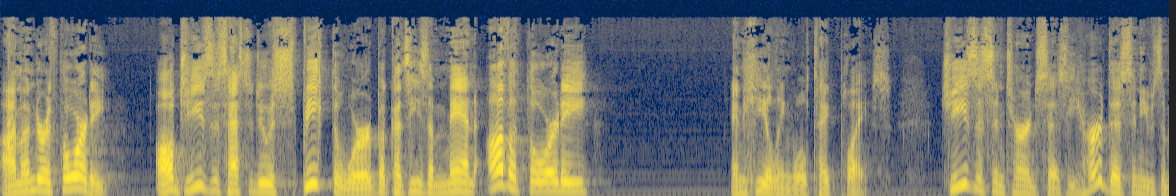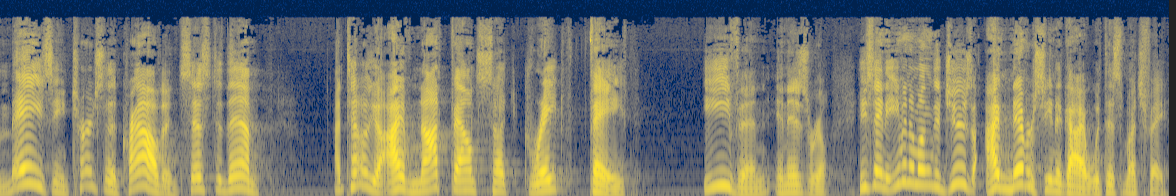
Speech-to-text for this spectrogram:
I'm under authority. All Jesus has to do is speak the word because he's a man of authority, and healing will take place. Jesus, in turn, says he heard this and he was amazed. And he turns to the crowd and says to them, I tell you, I have not found such great faith even in Israel. He's saying, even among the Jews, I've never seen a guy with this much faith.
